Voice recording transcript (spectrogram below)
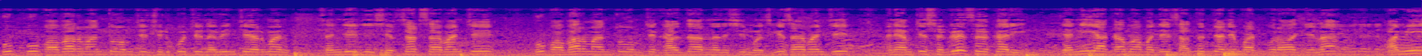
खूप खूप आभार मानतो आमचे सिडकोचे नवीन चेअरमन संजयजी शिरसाट साहेबांचे. खूप आभार मानतो आमचे खासदार नरसिंह म्हस्के साहेबांचे आणि आमचे सगळे सहकारी यांनी या कामामध्ये सातत्याने पाठपुरावा केला. आम्ही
